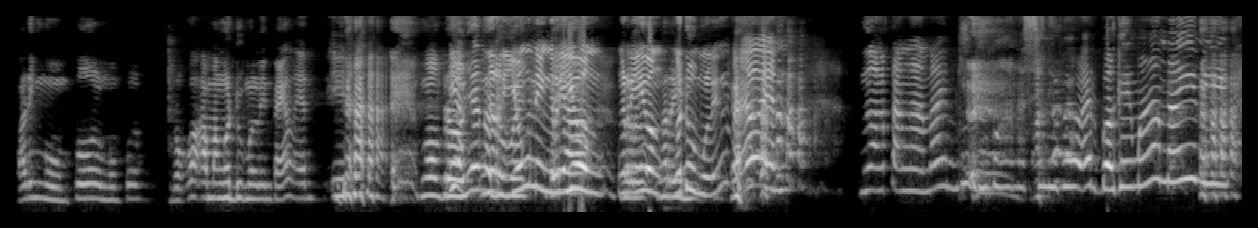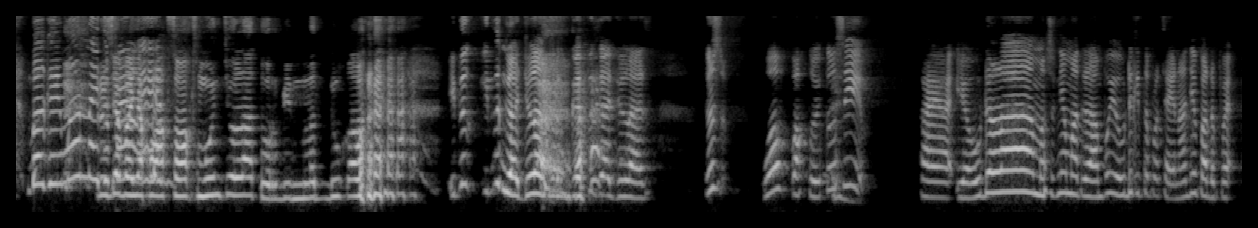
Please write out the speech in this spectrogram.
paling ngumpul ngumpul. Ngerokok sama ngedumelin PLN Iya. ngobrolnya ngeriung ngedumelin- nih ngeriung ngeriung. ngeriung. ngedumulin PLN ngatang-ngatain gimana sih nih PLN bagaimana ini? Bagaimana itu terusnya banyak hoax-hoax muncul lah turbin meleduk apa. Itu itu nggak jelas gue tuh nggak jelas. Terus gua waktu itu sih kayak ya udahlah maksudnya mati lampu ya udah kita percayain aja pada P-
